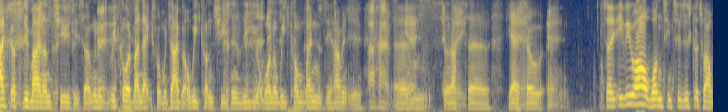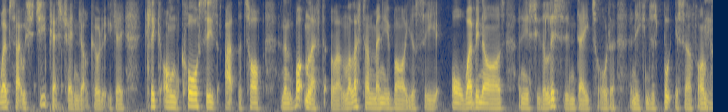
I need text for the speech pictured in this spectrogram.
I've got to do mine on Tuesday, so I'm going to record my next one, which I've got a week on Tuesday, and you've got one a week on Wednesday, haven't you? I have. Um, yes, so indeed. that's uh, yeah, yeah, So. Uh, yeah So if you are wanting to just go to our website, which is gpstraining.co.uk, click on courses at the top, and then the bottom left, well, on the left-hand menu bar, you'll see all webinars, and you see the listed in date order, and you can just book yourself on. Mm.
